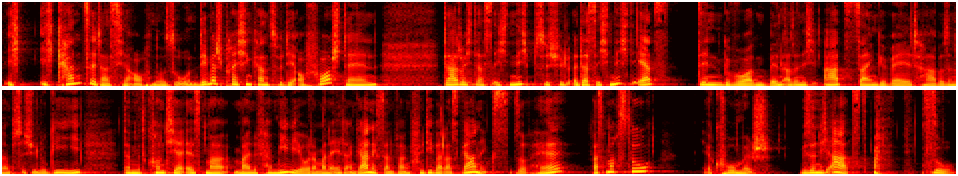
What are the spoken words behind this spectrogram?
Ich, ich kannte das ja auch nur so. Und dementsprechend kannst du dir auch vorstellen, dadurch, dass ich nicht Psycho dass ich nicht Ärztin geworden bin, also nicht Arzt sein gewählt habe, sondern Psychologie, damit konnte ja erstmal meine Familie oder meine Eltern gar nichts anfangen. Für die war das gar nichts. So, hä? Was machst du? Ja, komisch. Wieso nicht Arzt? so.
